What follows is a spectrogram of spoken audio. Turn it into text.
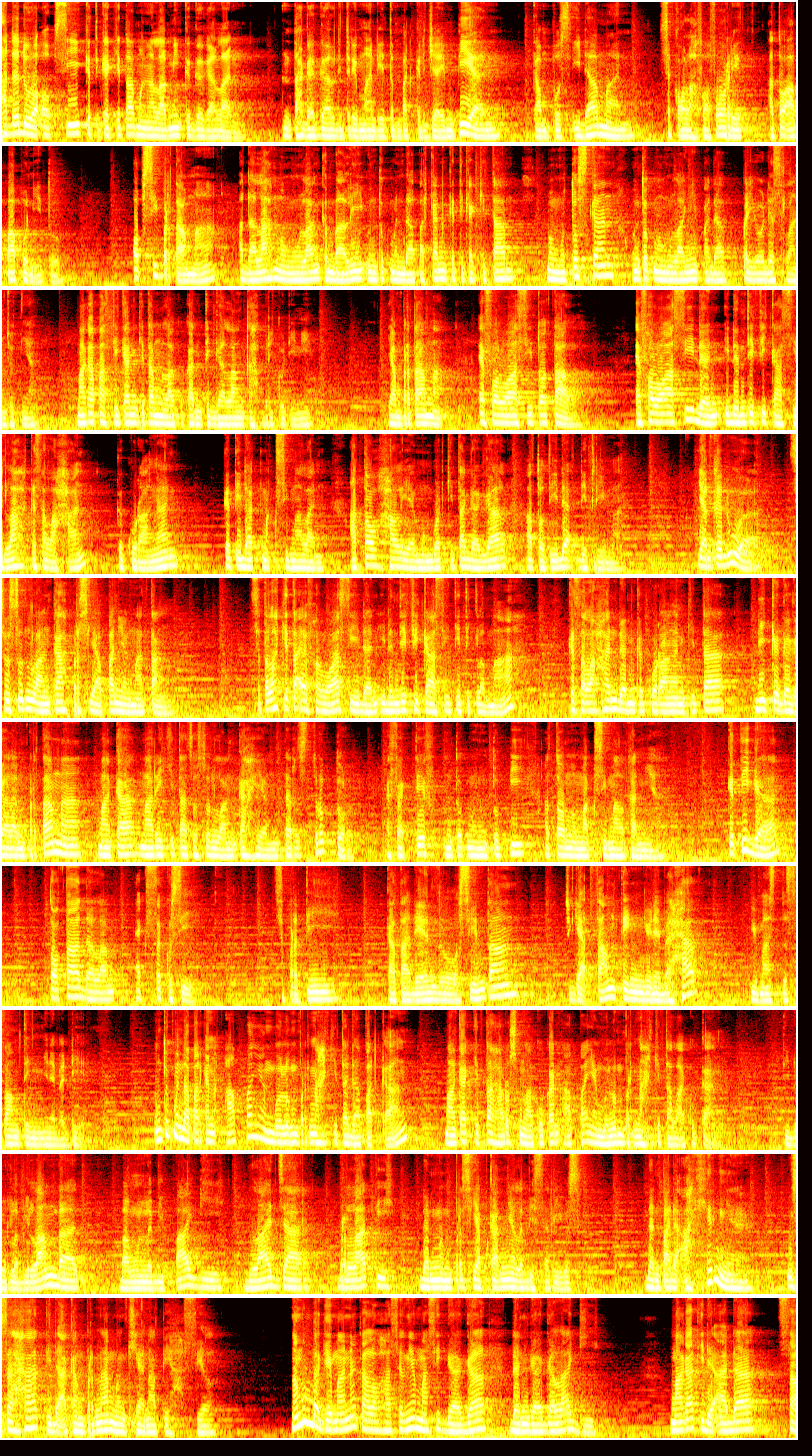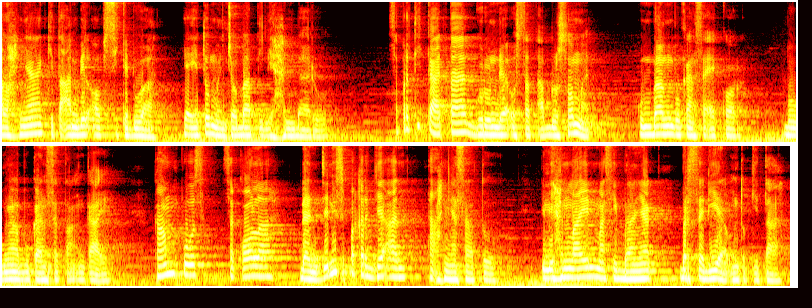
Ada dua opsi ketika kita mengalami kegagalan. Entah gagal diterima di tempat kerja impian, kampus idaman, sekolah favorit, atau apa pun itu. Opsi pertama adalah mengulang kembali untuk mendapatkan ketika kita memutuskan untuk mengulangi pada periode selanjutnya. Maka pastikan kita melakukan tiga langkah berikut ini. Yang pertama, evaluasi total Evaluasi dan identifikasilah kesalahan, kekurangan, ketidakmaksimalan, atau hal yang membuat kita gagal atau tidak diterima. Yang kedua, susun langkah persiapan yang matang. Setelah kita evaluasi dan identifikasi titik lemah, kesalahan dan kekurangan kita di kegagalan pertama, maka mari kita susun langkah yang terstruktur efektif untuk menutupi atau memaksimalkannya. Ketiga, total dalam eksekusi. Seperti kata Denzel Washington, to get something you never had, you must do something you never did. Untuk mendapatkan apa yang belum pernah kita dapatkan, maka kita harus melakukan apa yang belum pernah kita lakukan. Tidur lebih lambat, bangun lebih pagi, belajar, berlatih, dan mempersiapkannya lebih serius. Dan pada akhirnya, usaha tidak akan pernah mengkhianati hasil. Namun bagaimana kalau hasilnya masih gagal dan gagal lagi? Maka tidak ada salahnya kita ambil opsi kedua, yaitu mencoba pilihan baru. Seperti kata gurunda Ustadz Abdul Somad, kumbang bukan seekor, bunga bukan setangkai, kampus, sekolah, dan jenis pekerjaan tak hanya satu. Pilihan lain masih banyak bersedia untuk kita.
